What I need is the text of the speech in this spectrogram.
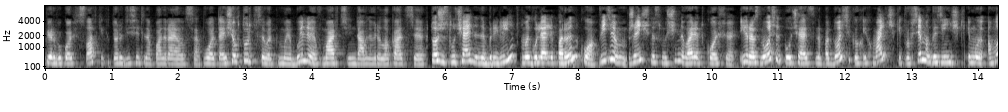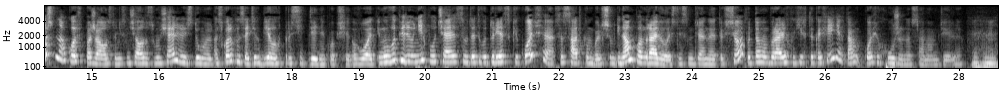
первый кофе сладкий, который действительно понравился. Вот. А еще в Турции вот мы были в марте недавно в релокации. Тоже случайно набрели. Мы гуляли по рынку. Видим, женщины с мужчиной варят кофе. И разносят, получается, на подносиках их мальчики во все магазинчики. И мы, а можно нам кофе, пожалуйста? Они сначала засмущались, думают, а сколько с этих белых просить денег вообще? Вот. И мы выпили у них, получается, вот этого турецкий кофе с осадком большим. И нам понравилось, несмотря на это все. Потом мы брали в каких-то кофейнях, там кофе хуже на самом деле. Угу.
